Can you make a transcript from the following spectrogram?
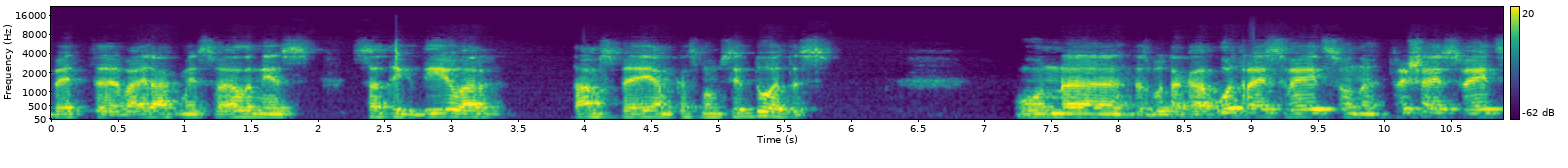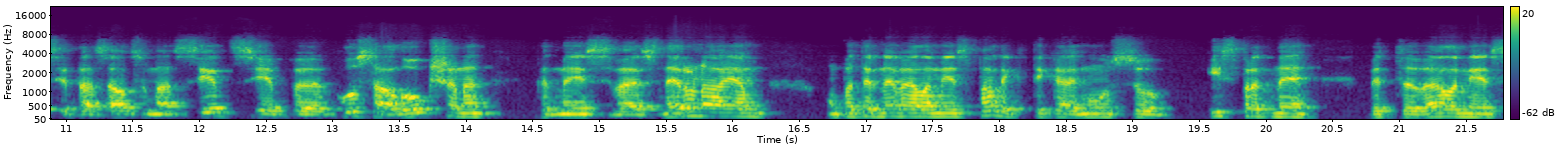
bet eh, vairāk mēs vēlamies satikt Dievu ar tām spējām, kas mums ir dotas. Un, uh, tas būtu otrais veids, un trešais veids ir tā saucamā sirds, jeb uh, klusā lūkšana, kad mēs vairs nerunājam un pat ir nevēlamies palikt tikai mūsu izpratnē, bet vēlamies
